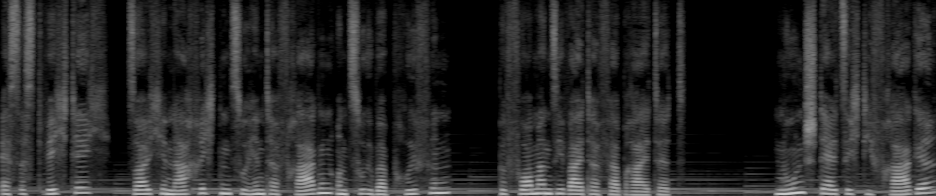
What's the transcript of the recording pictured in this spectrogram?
Es ist wichtig, solche Nachrichten zu hinterfragen und zu überprüfen, bevor man sie weiter verbreitet. Nun stellt sich die Frage,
